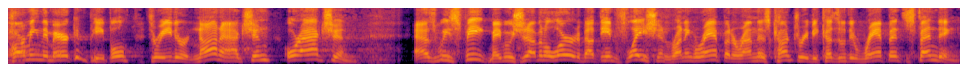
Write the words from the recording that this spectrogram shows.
harming the American people through either non action or action. As we speak, maybe we should have an alert about the inflation running rampant around this country because of the rampant spending,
